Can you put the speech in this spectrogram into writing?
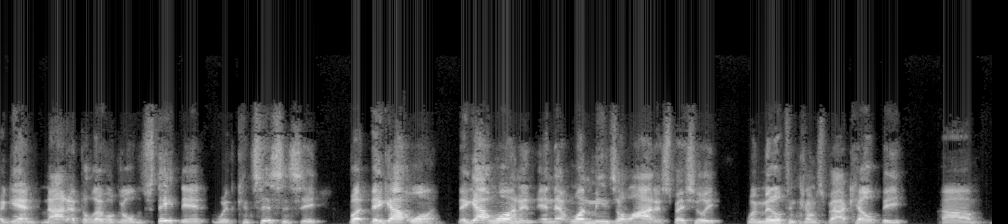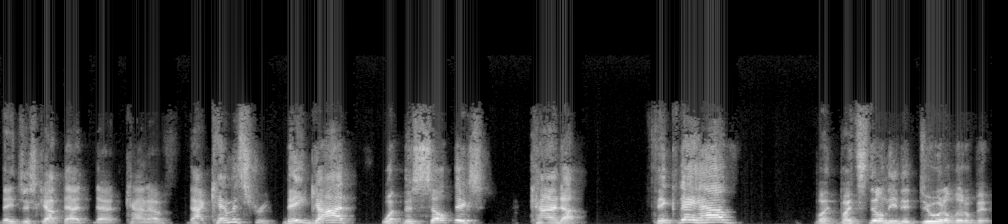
Again, not at the level Golden State did with consistency, but they got one. They got one, and, and that one means a lot, especially when Middleton comes back healthy. Um, they just got that that kind of that chemistry. They got what the Celtics kind of think they have, but but still need to do it a little bit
